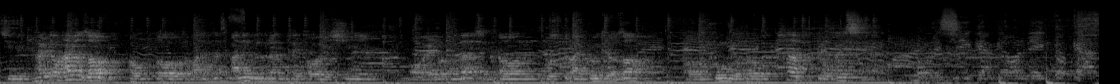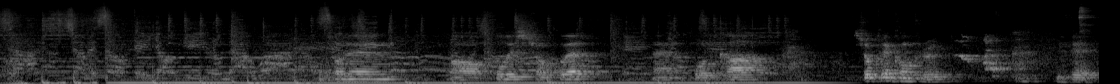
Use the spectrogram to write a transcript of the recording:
지금 이렇게 활동하면서 더욱더 더 많은, 많은 분들한테 더 열심히 어, 앨범이나 이제 그런 모습도 많이 보여드려서 더 좋은 모습으로 찾아뵙도록 하겠습니다. 저는 어, 폴리시 초콜릿, 보드카, 쇼팽 콩크루 이렇게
